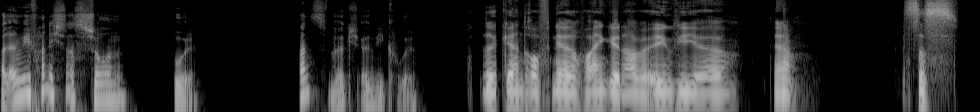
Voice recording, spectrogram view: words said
Weil irgendwie fand ich das schon cool. Fand's wirklich irgendwie cool. Ich würde gerne drauf näher drauf eingehen, aber irgendwie, äh, ja. Ist das.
